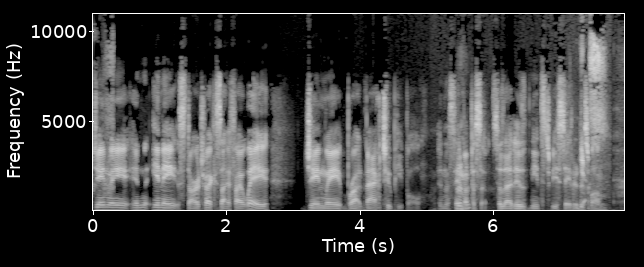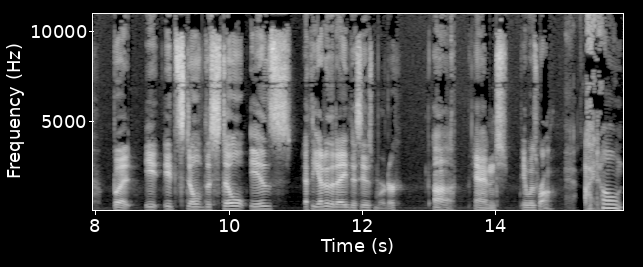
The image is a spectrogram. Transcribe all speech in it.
Janeway in in a Star Trek sci-fi way, Janeway brought back two people in the same episode. So that is needs to be stated yes. as well. But it it still this still is at the end of the day this is murder, uh, and it was wrong. I don't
